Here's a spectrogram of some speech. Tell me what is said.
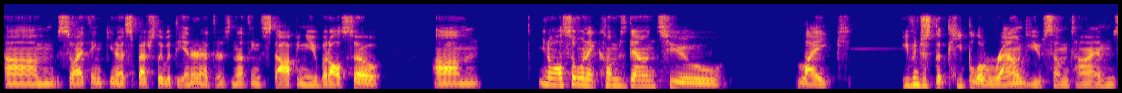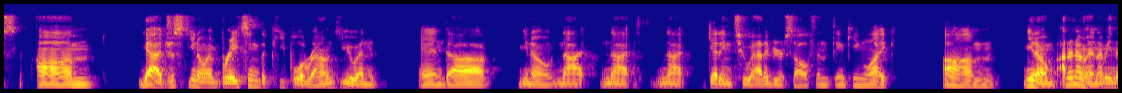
Um, so I think, you know, especially with the internet, there's nothing stopping you, but also, um, you know, also when it comes down to like even just the people around you sometimes, um, yeah, just, you know, embracing the people around you and, and, uh, you know, not, not, not getting too ahead of yourself and thinking like, um, you know, I don't know, man. I mean,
